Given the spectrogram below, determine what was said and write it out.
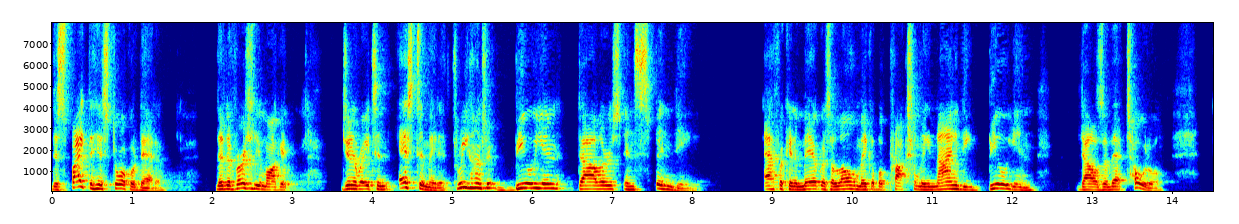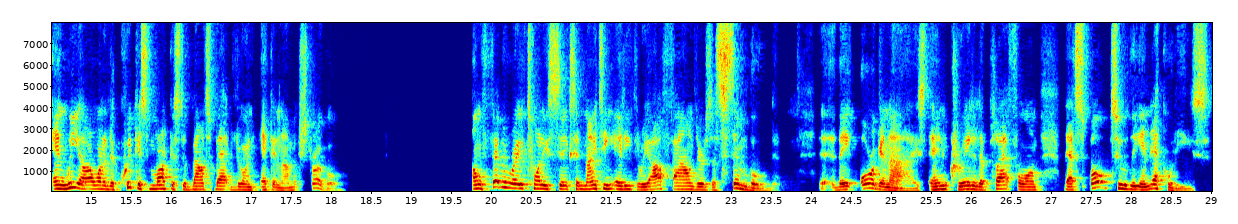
Despite the historical data, the diversity market generates an estimated $300 billion in spending African Americans alone make up approximately $90 billion of that total. And we are one of the quickest markets to bounce back during economic struggle. On February 26, in 1983, our founders assembled, they organized and created a platform that spoke to the inequities,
